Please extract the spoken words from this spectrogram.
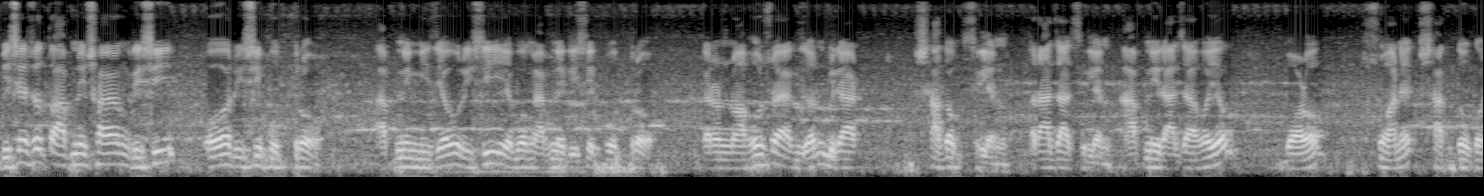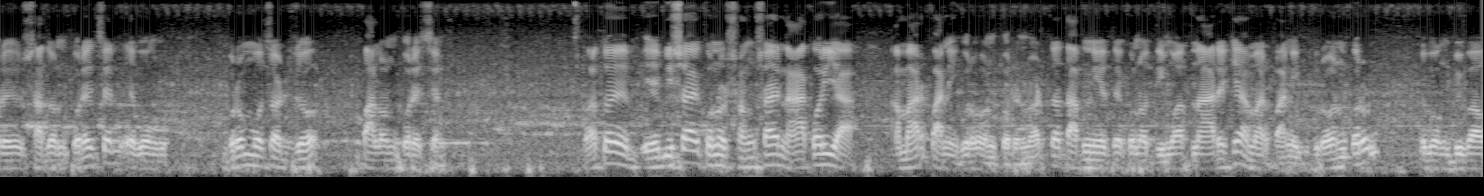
বিশেষত আপনি স্বয়ং ঋষি ও ঋষিপুত্র। আপনি নিজেও ঋষি এবং আপনি ঋষির পুত্র, কারণ নহুষও একজন বিরাট সাধক ছিলেন, রাজা ছিলেন। আপনি রাজা হয়েও বড় অনেক সাধ্য করে, সাধন করেছেন এবং ব্রহ্মচর্য পালন করেছেন। অতএব এ বিষয়ে কোনো সংশয় না করিয়া আমার পানি গ্রহণ করুন। অর্থাৎ আপনি এতে কোনো দ্বিমত না রেখে আমার পানি গ্রহণ করুন এবং বিবাহ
